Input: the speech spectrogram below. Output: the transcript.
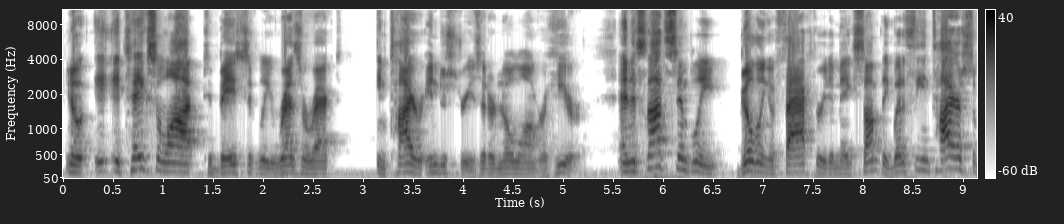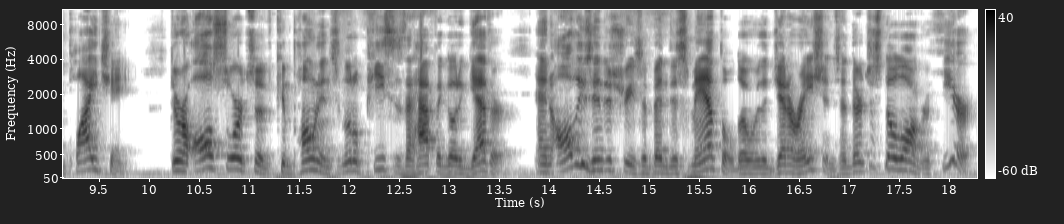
You know, it, it takes a lot to basically resurrect entire industries that are no longer here. And it's not simply building a factory to make something, but it's the entire supply chain. There are all sorts of components and little pieces that have to go together. And all these industries have been dismantled over the generations and they're just no longer here.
